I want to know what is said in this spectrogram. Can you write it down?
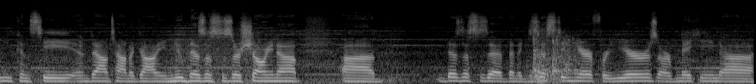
You can see in downtown Negaunee, new businesses are showing up. Uh, businesses that have been existing here for years are making uh,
